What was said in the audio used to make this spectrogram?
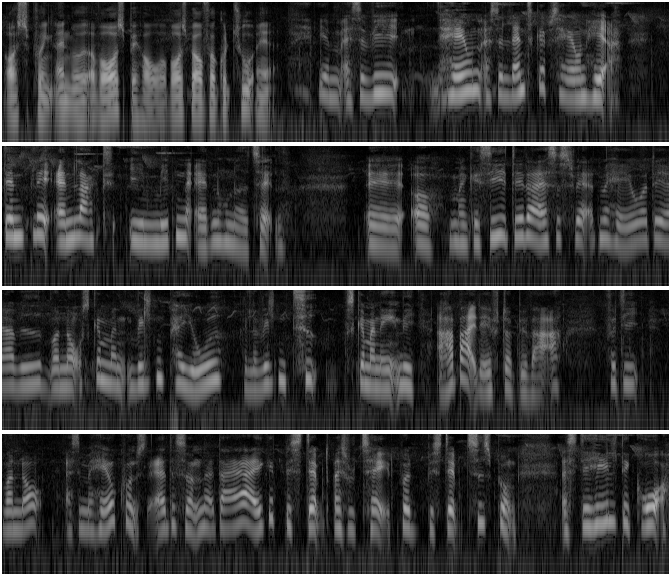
os på en eller anden måde, og vores behov, og vores behov for kultur her. Jamen altså vi, haven, altså landskabshaven her, den blev anlagt i midten af 1800-tallet. Øh, og man kan sige, at det, der er så svært med haver, det er at vide, hvornår skal man, hvilken periode eller hvilken tid skal man egentlig arbejde efter at bevare. Fordi hvornår, altså med havekunst er det sådan, at der er ikke et bestemt resultat på et bestemt tidspunkt. Altså det hele, det gror.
